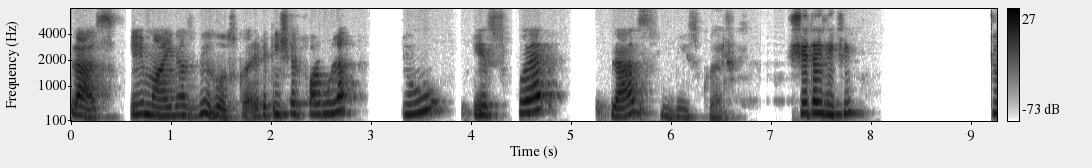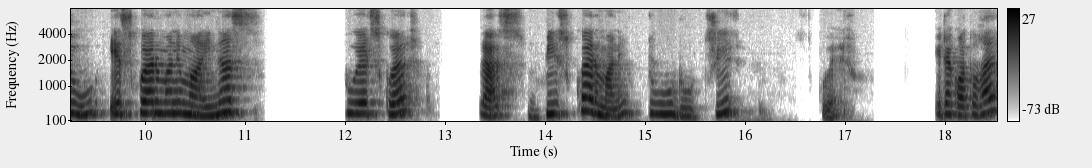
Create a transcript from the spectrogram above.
plus A minus B whole square এটা কিসের formula two A square plus B square সেটাই লিখি। টু এ স্কোয়ার মানে মাইনাস টু এর স্কোয়ার প্লাস বি স্কোয়ার মানে টু রুট থ্রির স্কোয়ার এটা কত হয়?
